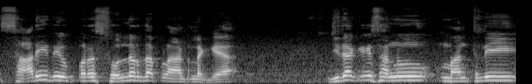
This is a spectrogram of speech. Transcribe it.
ਸਾਰੀ ਦੇ ਉੱਪਰ ਸੋਲਰ ਦਾ ਪਲਾਂਟ ਲੱਗਿਆ, ਜਿਹਦਾ ਕਿ ਸਾਨੂੰ ਮੰਥਲੀ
